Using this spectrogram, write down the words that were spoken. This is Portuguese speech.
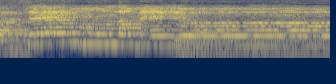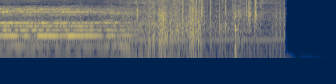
prazer.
